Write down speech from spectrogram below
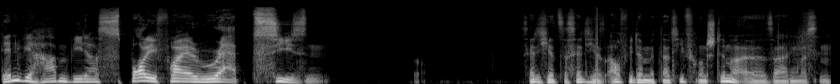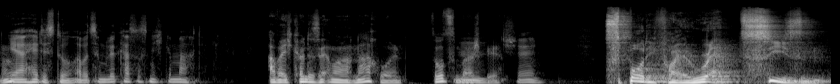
Denn wir haben wieder Spotify Wrapped Season. So. Das hätte ich jetzt, das hätte ich jetzt auch wieder mit einer tieferen Stimme äh, sagen müssen. Ne? Ja, hättest du. Aber zum Glück hast du es nicht gemacht. Aber ich könnte es ja immer noch nachholen. So zum Beispiel. Hm, schön. Spotify Wrapped Season.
